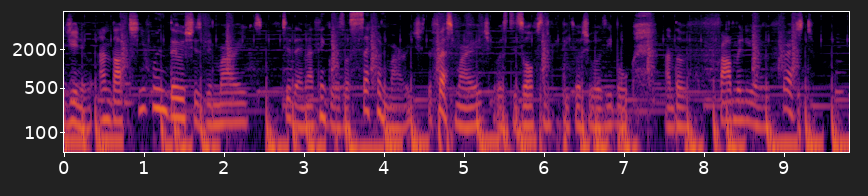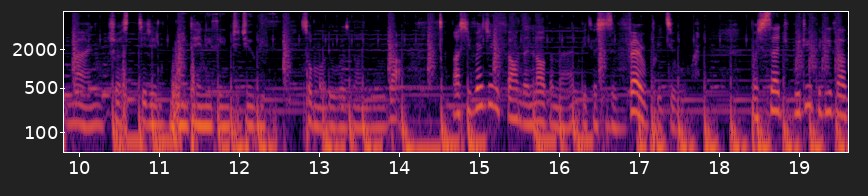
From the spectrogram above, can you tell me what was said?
You know, and that even though she's been married to them, I think it was a second marriage. The first marriage was dissolved simply because she was Igbo, and the family of the first man just didn't want anything to do with somebody who was non Yoruba. Now, she eventually found another man because she's a very pretty woman. But she said, Would you believe that?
